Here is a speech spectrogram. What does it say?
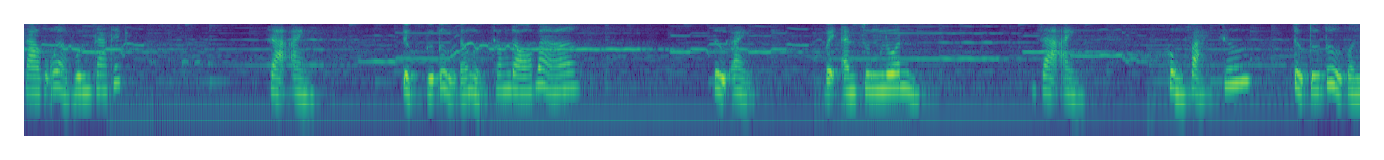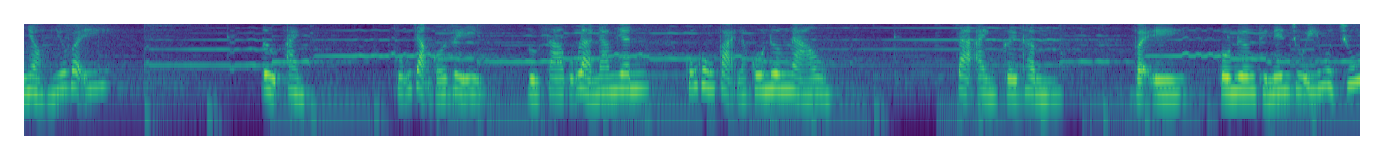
sao cũng là vương gia thích. Gia ảnh. Tiểu tứ tử đang ở trong đó mà. Tử ảnh. Vậy ăn chung luôn. Gia ảnh. Không phải chứ, tiểu tứ tử còn nhỏ như vậy. Tử ảnh. Cũng chẳng có gì, dù sao cũng là nam nhân, cũng không phải là cô nương nào. giả ảnh cười thầm. Vậy cô nương thì nên chú ý một chút,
